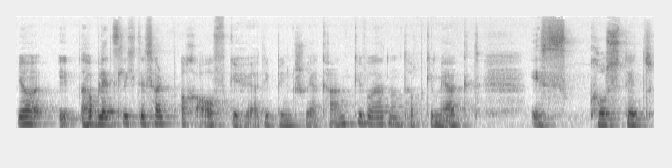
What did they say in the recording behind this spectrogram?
Ja, ich habe letztlich deshalb auch aufgehört. Ich bin schwer krank geworden und habe gemerkt, es kostet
